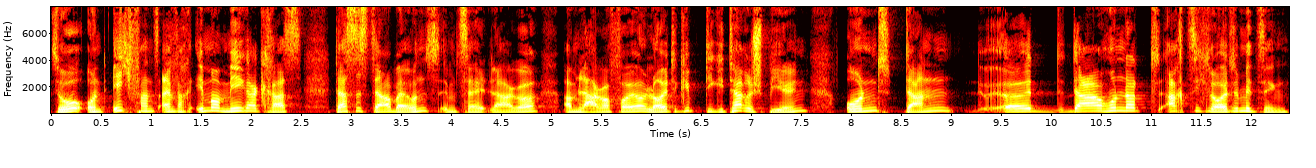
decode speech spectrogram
So, und ich fand's einfach immer mega krass, dass es da bei uns im Zeltlager am Lagerfeuer Leute gibt, die Gitarre spielen und dann äh, da 180 Leute mitsingen.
